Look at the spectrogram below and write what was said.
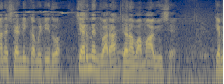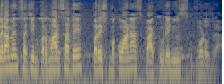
અને સ્ટેન્ડિંગ કમિટી ચેરમેન દ્વારા જણાવવામાં આવ્યું છે. કેમેરામેન સચિન પરમાર સાથે Paresh Makwana spark today news Vadodara.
